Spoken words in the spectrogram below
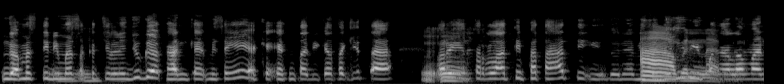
Nggak mesti di masa kecilnya juga kan. Kayak misalnya ya kayak yang tadi kata kita orang yang terlatih patah hati gitu. Nah bisa ah, jadi bener. di pengalaman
